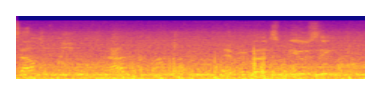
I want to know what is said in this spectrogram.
sound huh? everyone's music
